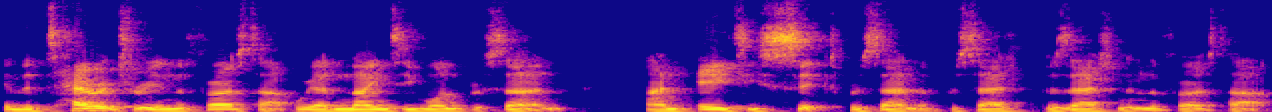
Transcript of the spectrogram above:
in the territory in the first half, we had 91% and 86% of possess- possession in the first half.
